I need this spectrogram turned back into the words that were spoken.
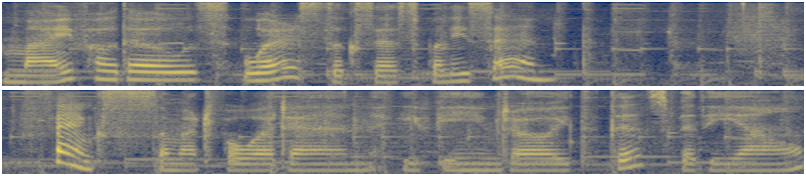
my photos were successfully sent. Thanks so much for watching. If you enjoyed this video,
